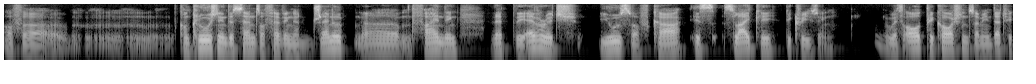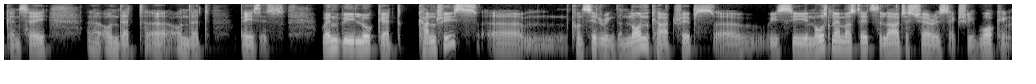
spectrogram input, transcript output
of a mm, conclusion in the sense of having a general uh, finding that the average use of car is slightly decreasing. With all precautions i mean that we can say uh, on that uh, on that basis. When we look at countries um, considering the non-car trips uh, we see in most member states the largest share is actually walking.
